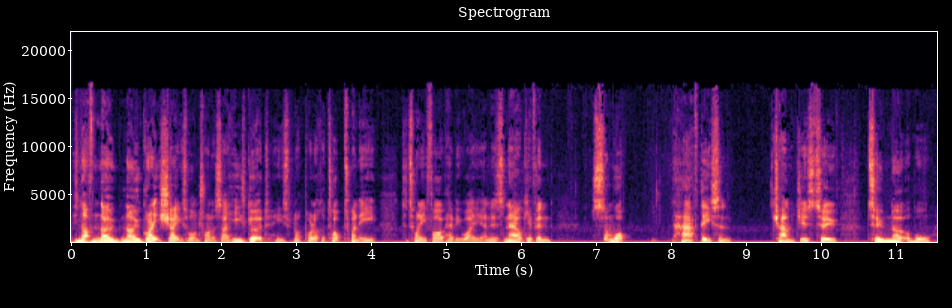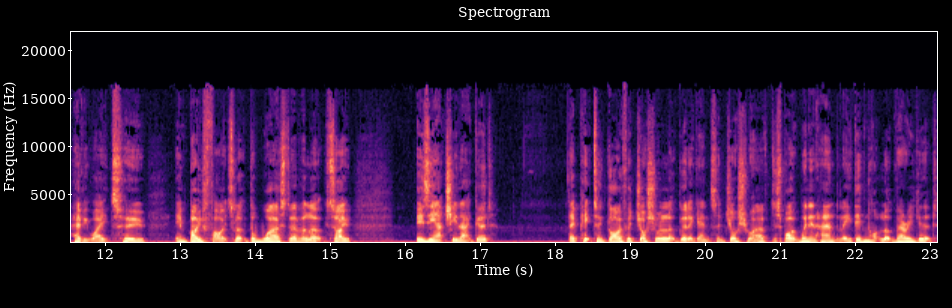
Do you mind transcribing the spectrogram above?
He's not no no great shakes. What I'm trying to say, he's good. He's probably like a top twenty to twenty five heavyweight, and is now given somewhat half decent challenges to two notable heavyweights who, in both fights, looked the worst they've ever looked. So, is he actually that good? They picked a guy for Joshua to look good against, and Joshua, despite winning handily, did not look very good.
